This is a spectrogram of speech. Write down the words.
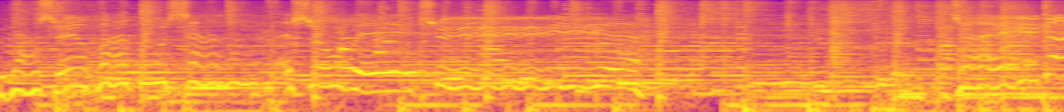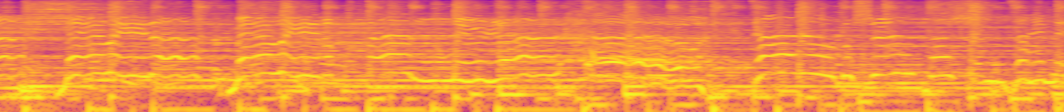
不要雪花不想再受委屈，摘一个美丽的、美丽的笨女人，她的故事发生在。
